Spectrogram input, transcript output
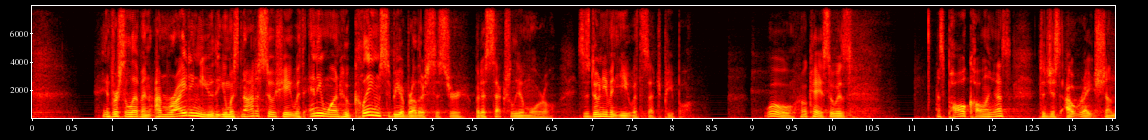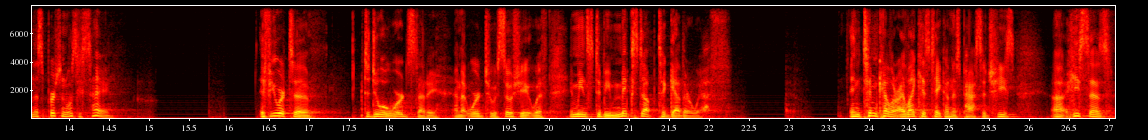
in verse 11, I'm writing you that you must not associate with anyone who claims to be a brother or sister, but is sexually immoral. He says, don't even eat with such people. Whoa, okay, so is, is Paul calling us to just outright shun this person? What's he saying? If you were to, to do a word study, and that word to associate with, it means to be mixed up together with. And Tim Keller, I like his take on this passage. He's, uh, he says,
